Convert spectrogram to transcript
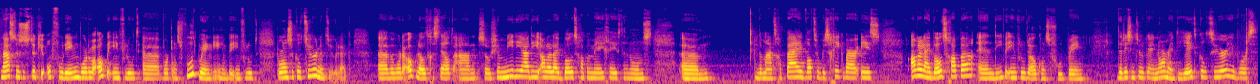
naast dus een stukje opvoeding, worden we ook beïnvloed, uh, wordt ons foodbrain beïnvloed door onze cultuur natuurlijk. Uh, we worden ook blootgesteld aan social media die allerlei boodschappen meegeeft aan ons. Um, de maatschappij, wat er beschikbaar is. Allerlei boodschappen en die beïnvloeden ook onze foodbrain. Er is natuurlijk een enorme dieetcultuur. Je wordt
